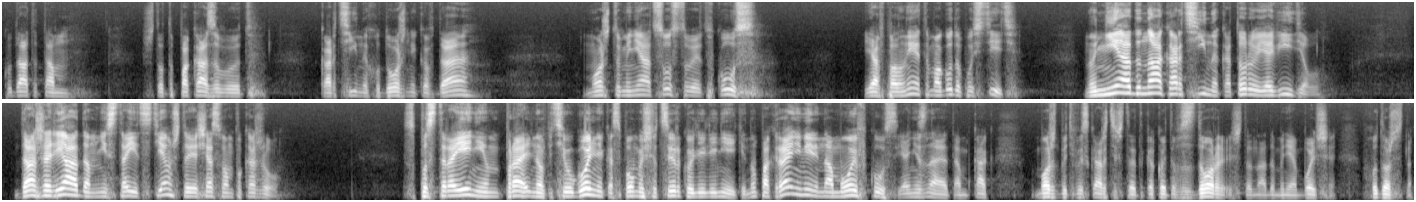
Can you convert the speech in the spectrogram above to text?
куда-то там что-то показывают, картины художников, да, может, у меня отсутствует вкус Я вполне это могу допустить. Но ни одна картина, которую я видел, даже рядом не стоит с тем, что я сейчас вам покажу. С построением правильного пятиугольника с помощью циркуля или линейки. Ну, по крайней мере, на мой вкус. Я не знаю, там, как может быть, вы скажете, что это какой-то вздор, и что надо мне больше художества.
